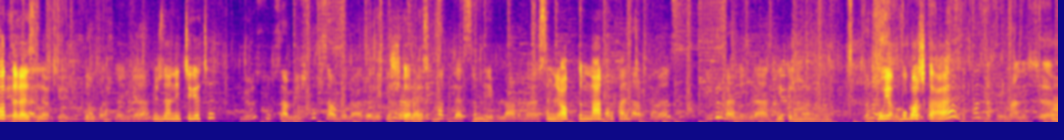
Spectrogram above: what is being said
katta razmer Razmerlarga 100 dan boshlangan. yuzdan nechigacha 100, 95, 90 bo'ladi. Lekin katta, simli bularimiz. simli optim narxi qancha narximiz 20 mingdan. yigirma ming Buni Bu bu boshqa? Bu tozda firmaniki. ha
